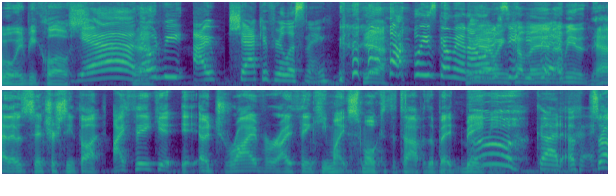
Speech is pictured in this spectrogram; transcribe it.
Ooh, it'd be close. Yeah, Yeah. that would be I Shaq if you're listening. Yeah. Please come in. I Yeah, want to see come you in. fit. I mean, yeah, that was an interesting thought. I think it, it- a driver. I think he might smoke at the top of the bay, maybe. Oh, God, okay. So,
